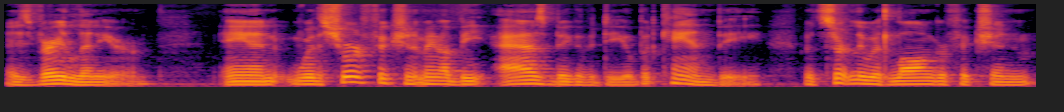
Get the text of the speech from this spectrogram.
is very linear. And with short fiction, it may not be as big of a deal, but can be. But certainly with longer fiction,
